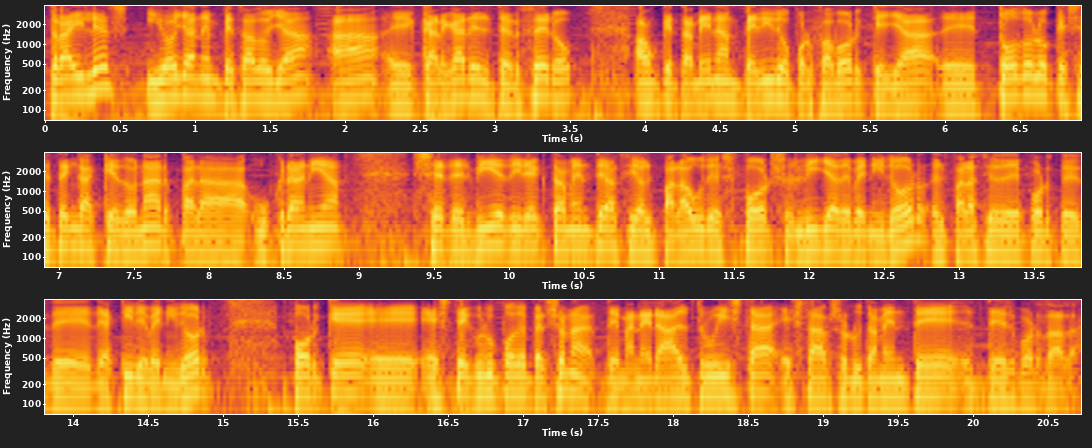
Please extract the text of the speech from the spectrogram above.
trailers y hoy han empezado ya a eh, cargar el tercero, aunque también han pedido por favor que ya eh, todo lo que se tenga que donar para Ucrania se desvíe directamente hacia el Palau de Sports Lilla de Benidorm, el Palacio de Deportes de, aquí de Benidorm, porque eh, este grupo de personas de manera altruista está absolutamente desbordada.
